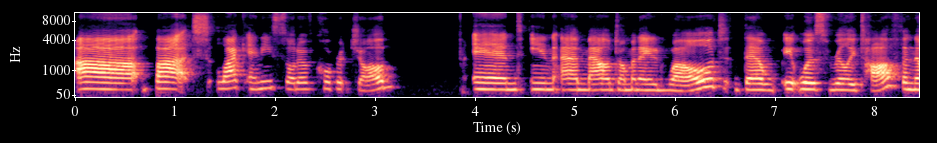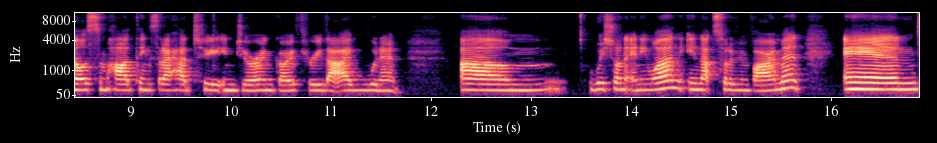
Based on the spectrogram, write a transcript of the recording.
Uh, but like any sort of corporate job, and in a male dominated world there it was really tough and there was some hard things that i had to endure and go through that i wouldn't um, wish on anyone in that sort of environment. And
